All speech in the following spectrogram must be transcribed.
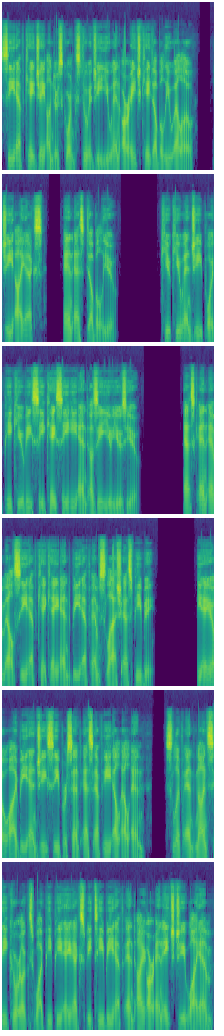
CFKJ underscore XTUAG UNRHKWLO, GIX, NSW. QQNG POI PQVC KCE and UZU use U. ESK NMLCFKK and BFM slash SPB. EAOIBNGC percent SFELLN, SLIP and 9C Kurux YPPAXBTBF and IRNHGYM,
